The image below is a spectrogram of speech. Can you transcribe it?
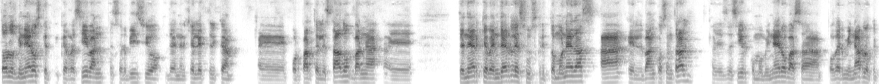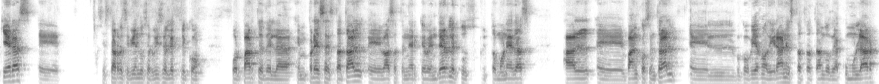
Todos los mineros que, que, reciban el servicio de energía eléctrica por parte del Estado van a tener que venderle sus criptomonedas a el Banco Central. Es decir, como minero vas a poder minar lo que quieras. Eh, si estás recibiendo servicio eléctrico por parte de la empresa estatal, eh, vas a tener que venderle tus criptomonedas al eh, Banco Central. El gobierno de Irán está tratando de acumular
